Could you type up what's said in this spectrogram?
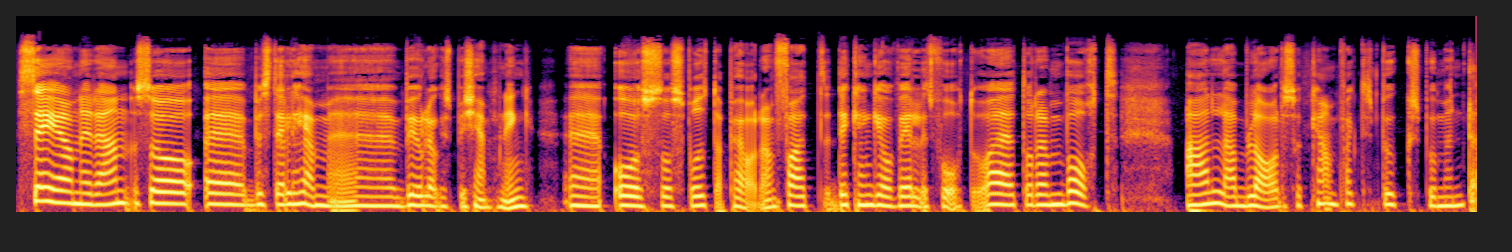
Ser ni den så eh, beställ hem eh, biologisk bekämpning eh, och så spruta på den för att det kan gå väldigt fort och äter den bort alla blad så kan faktiskt buxbommen dö.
